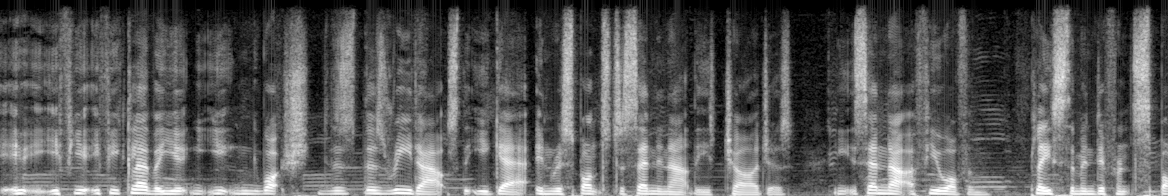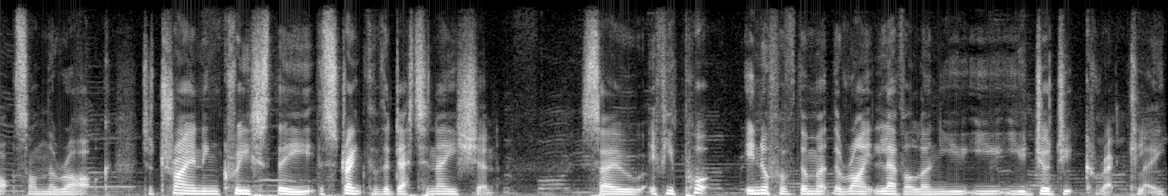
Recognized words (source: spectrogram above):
If you if you're clever, you you can watch. There's there's readouts that you get in response to sending out these charges. You send out a few of them place them in different spots on the rock to try and increase the, the strength of the detonation. So if you put enough of them at the right level and you, you, you judge it correctly,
